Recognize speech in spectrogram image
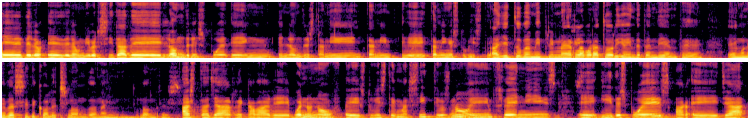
eh, de, lo, eh, de, la Universidad de Londres. Pues en, en, Londres también, también, eh, también estuviste. Allí tuve mi primer laboratorio independiente en University College London, en Londres. Hasta ya recabar, eh, bueno, no, eh, estuviste en más sitios, ¿no? En Phoenix sí. eh, y después ya,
